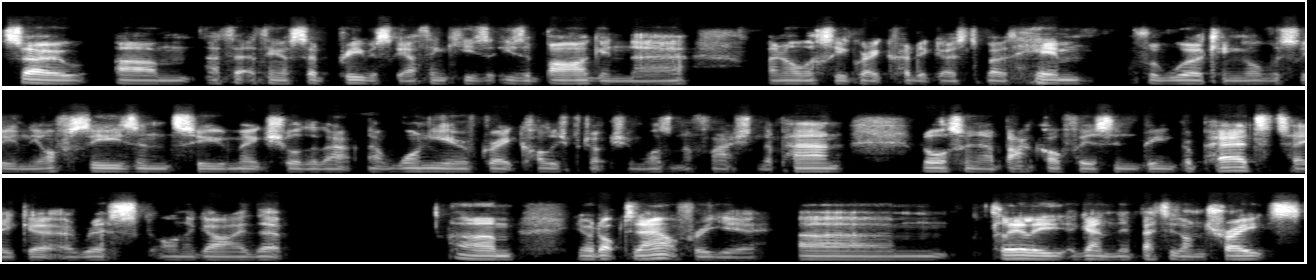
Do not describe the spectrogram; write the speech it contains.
So um, I, th- I, think I said previously, I think he's he's a bargain there, and obviously great credit goes to both him for working obviously in the off season to make sure that, that that one year of great college production wasn't a flash in the pan, but also in our back office and being prepared to take a, a risk on a guy that um, you know, adopted out for a year. Um, clearly, again, they betted on traits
